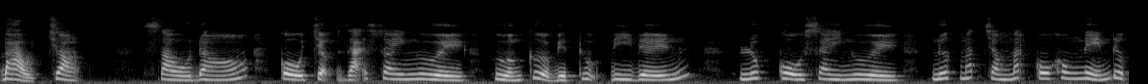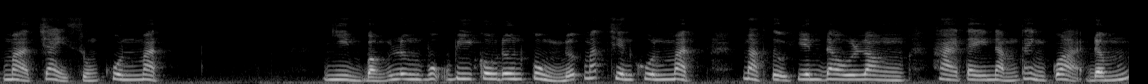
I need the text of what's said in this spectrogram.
Bảo trọng. Sau đó, cô chậm rãi xoay người, hướng cửa biệt thự đi đến. Lúc cô xoay người, nước mắt trong mắt cô không nén được mà chảy xuống khuôn mặt. Nhìn bóng lưng Vũ Vi cô đơn cùng nước mắt trên khuôn mặt, Mạc Tử Hiên đau lòng, hai tay nắm thành quả đấm,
